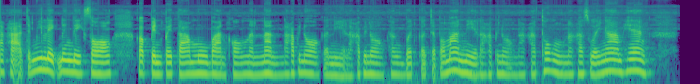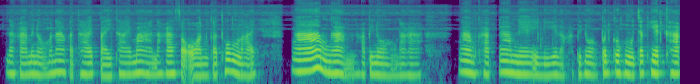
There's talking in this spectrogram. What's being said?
นะคะ อาจจะมีเลขหนึ่งเลขสองก็เป็นไปตามหมู่บ้านของนั้นๆนนะคะ พี่น้องก็นี่แหละค่ะพี่น้องทางเบิดก็จะประมาณนี้แหละค่ะพี่น้องนะคะทงนะคะ สวยงามแห้งนะคะแม่น้องมะนาวก็ทายไปทายมานะคะสะออนกระทงหลายงามงามนะคะพี่น้องนะคะ งามคักงามแน่อีหลีล่ะค่ะพี่น้องเพิ่นก็หูจักเฮ็ดคัก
